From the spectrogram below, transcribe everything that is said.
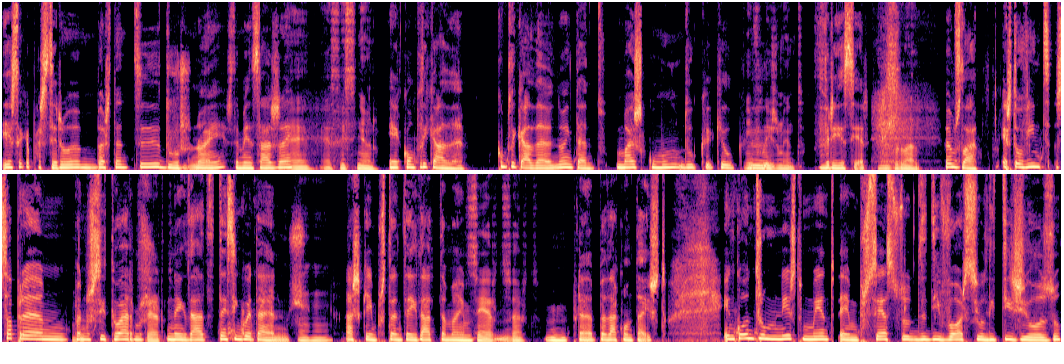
Este é capaz de ser uh, bastante duro, não é? Esta mensagem É, é sim, senhor. é complicada. Complicada, no entanto, mais comum do que aquilo que Infelizmente. deveria ser. É verdade. Vamos lá. Este ouvinte, só para, para nos situarmos Certo. na idade, tem 50 anos. Acho que é importante a idade também Certo, certo. Hum, para, para dar contexto. Encontro-me neste momento em processo de divórcio litigioso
